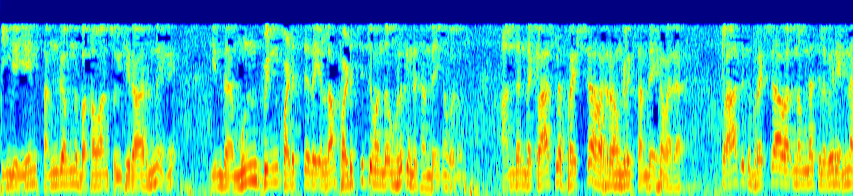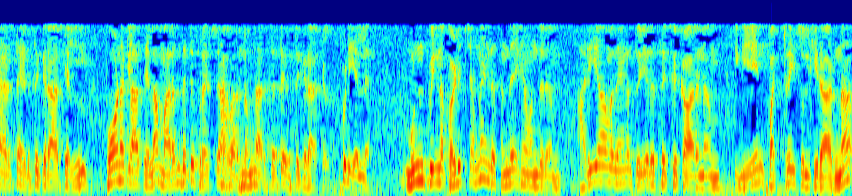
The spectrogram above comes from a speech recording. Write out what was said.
இங்க ஏன் சங்கம்னு பகவான் சொல்கிறார்னு இந்த முன்பின் படிச்சதையெல்லாம் படிச்சுட்டு வந்தவங்களுக்கு இந்த சந்தேகம் வரும். அந்தந்த கிளாஸ்ல ஃப்ரெஷ்ஷா வர்றவங்களுக்கு சந்தேகம் வராது. கிளாஸுக்கு ஃப்ரெஷ்ஷா வரணும்னா சில பேர் என்ன அர்த்தம் எடுத்துக்கிறார்கள்? போன கிளாஸ் எல்லாம் மறந்துட்டு ஃப்ரெஷ்ஷா வரணும்னு அர்த்தத்தை எடுத்துக்கிறார்கள். அப்படி அல்ல. முன் பின்ன படிச்சோம்னா இந்த சந்தேகம் வந்துடும் அறியாமதான துயரத்துக்கு காரணம். இங்க ஏன் பற்றை சொல்கிறார்னா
